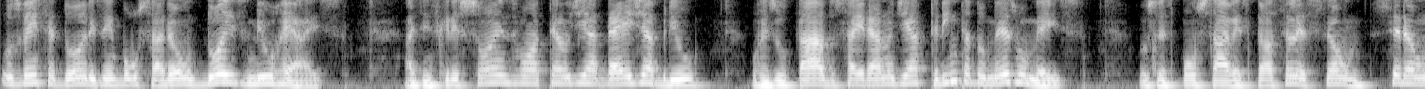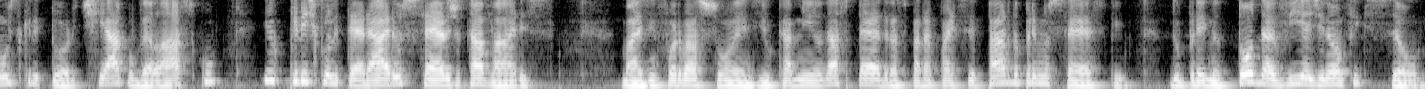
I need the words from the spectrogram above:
os vencedores embolsarão dois mil reais. As inscrições vão até o dia 10 de abril. O resultado sairá no dia 30 do mesmo mês. Os responsáveis pela seleção serão o escritor Tiago Velasco e o crítico literário Sérgio Tavares. Mais informações e o caminho das pedras para participar do Prêmio Sesc, do Prêmio Todavia de Não Ficção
